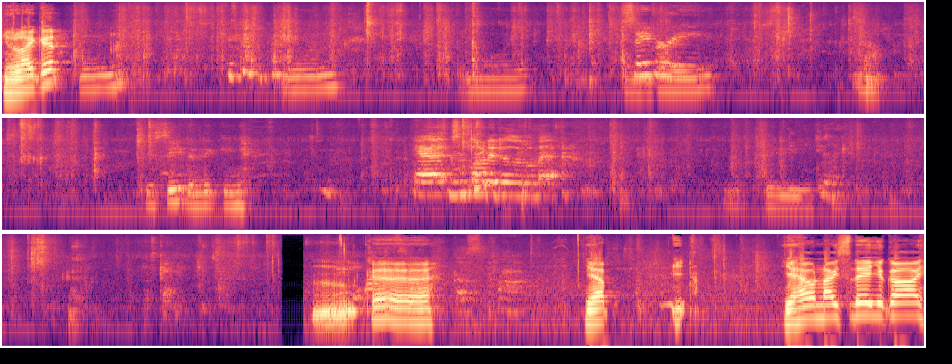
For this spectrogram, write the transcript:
You like it? Savory. You see the licking. Yeah, it exploded a little bit. See. Do you like it? It's good. Mm, okay yep Y- you have a nice day you guys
